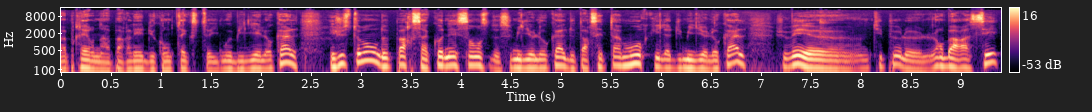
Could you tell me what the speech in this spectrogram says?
après, on a parlé du contexte immobilier local. Et justement, de par sa connaissance de ce milieu local, de par cet amour qu'il a du milieu local, je vais un petit peu l'embarrasser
